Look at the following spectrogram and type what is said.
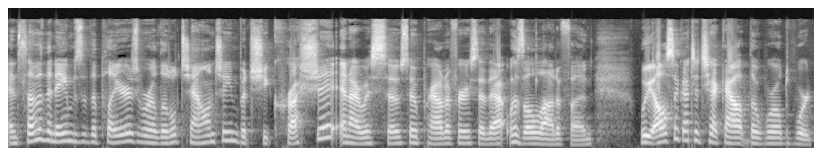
And some of the names of the players were a little challenging, but she crushed it. And I was so, so proud of her. So that was a lot of fun. We also got to check out the World War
